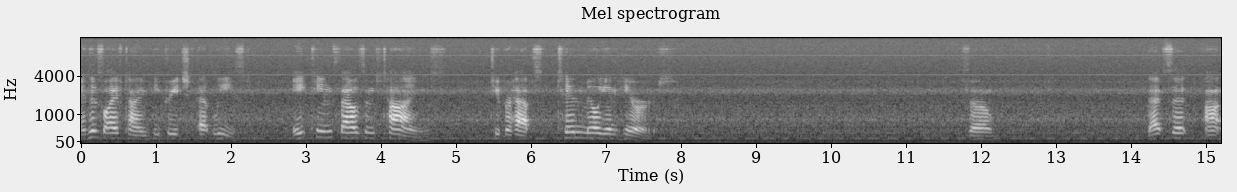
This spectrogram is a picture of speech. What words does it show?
In his lifetime, he preached at least 18,000 times to perhaps 10 million hearers. So, that's it uh,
